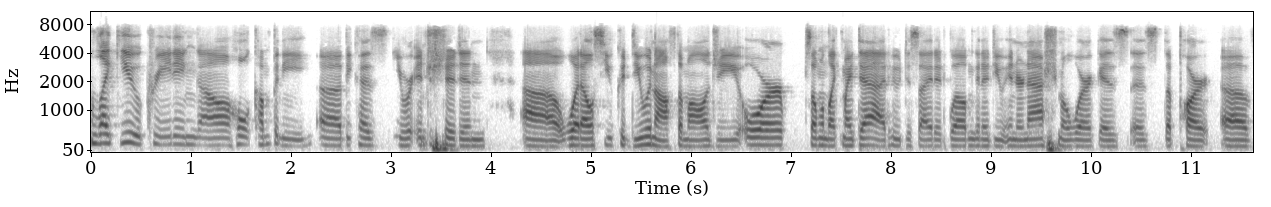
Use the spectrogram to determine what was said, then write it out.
like you creating a whole company uh, because you were interested in uh, what else you could do in ophthalmology or someone like my dad who decided well i'm going to do international work as, as the part of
